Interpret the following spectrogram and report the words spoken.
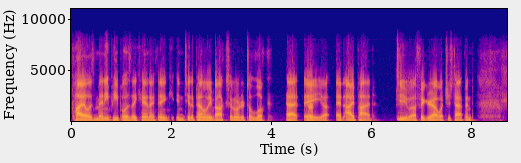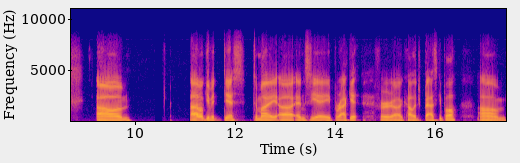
pile as many people as they can, I think, into the penalty box in order to look at a uh, an iPad to uh, figure out what just happened. Um, I will give it dis to my uh, NCAA bracket for uh, college basketball. Um,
